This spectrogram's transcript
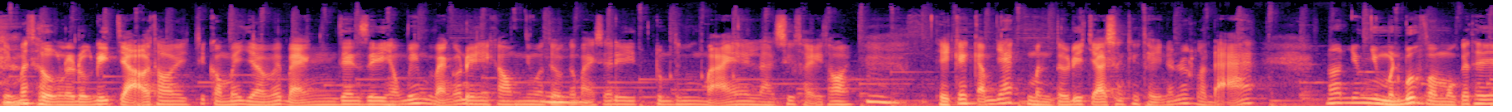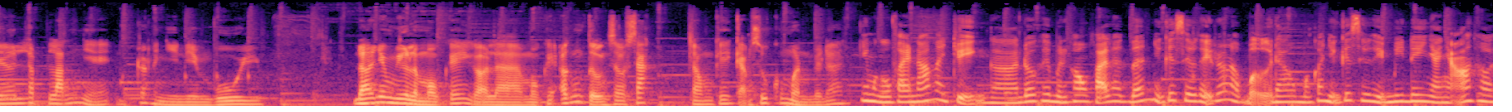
thì mới thường là được đi chợ thôi chứ còn bây giờ mấy bạn Gen Z không biết mấy bạn có đi hay không nhưng mà thường ừ. các bạn sẽ đi trung tâm thương mại hay là siêu thị thôi ừ. thì cái cảm giác mình từ đi chợ sang siêu thị nó rất là đã nó giống như mình bước vào một cái thế giới lấp lánh vậy rất là nhiều niềm vui đó giống như là một cái gọi là một cái ấn tượng sâu sắc trong cái cảm xúc của mình vậy đó. Nhưng mà cũng phải nói về chuyện ờ, đôi khi mình không phải là đến những cái siêu thị rất là bự đâu mà có những cái siêu thị mini nhỏ nhỏ thôi.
